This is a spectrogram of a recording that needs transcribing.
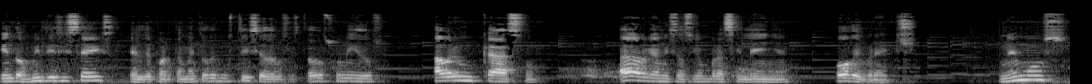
en 2016, el Departamento de Justicia de los Estados Unidos abre un caso a la organización brasileña Odebrecht. Tenemos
